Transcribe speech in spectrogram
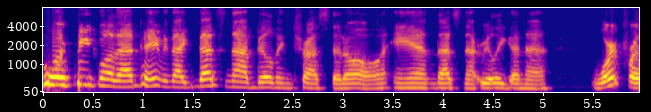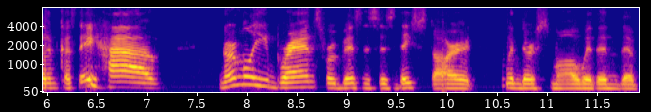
for people that pay me like that's not building trust at all and that's not really gonna work for them because they have normally brands for businesses they start when they're small within the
